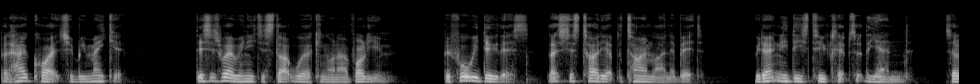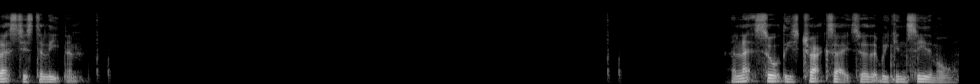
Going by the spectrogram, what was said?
But how quiet should we make it? This is where we need to start working on our volume. Before we do this, let's just tidy up the timeline a bit. We don't need these two clips at the end, so let's just delete them. And let's sort these tracks out so that we can see them all.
